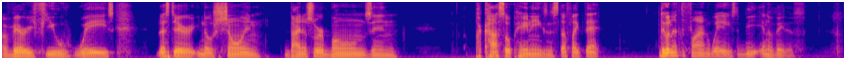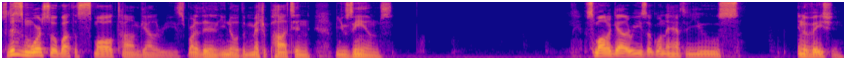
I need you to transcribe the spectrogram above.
a very few ways. Unless they're you know showing dinosaur bones and picasso paintings and stuff like that. They're to have to find ways to be innovative. So this is more so about the small time galleries rather than you know the metropolitan museums. Smaller galleries are going to have to use innovation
